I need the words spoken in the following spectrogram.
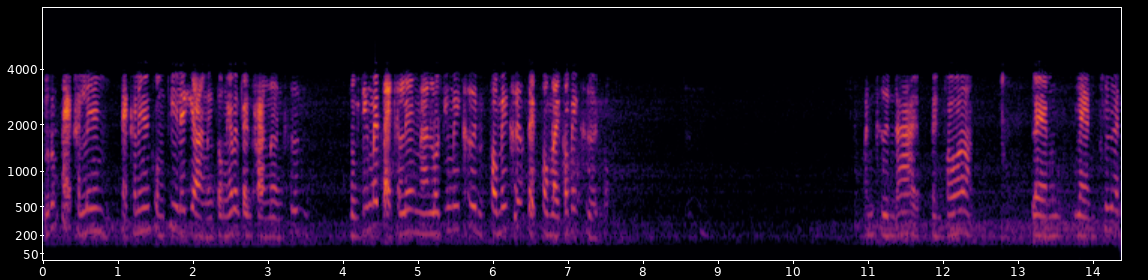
หนูต้องแตะคันเร่ง แตะคันเร่งให้คงที่เล็กอย่างหนึ่งตรงนี้มันเป็นทางเนินขึ้น หนูยิ่งไม่แตะคันเร่งนั้นรถยิ่งไม่ขึ้น พอไม่ขึ้นเสร็จพวงมาลัยก็ไม่คืนลูก มันคืนได้ เป็นเพราะว่าแรงแรงเคลื่อน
